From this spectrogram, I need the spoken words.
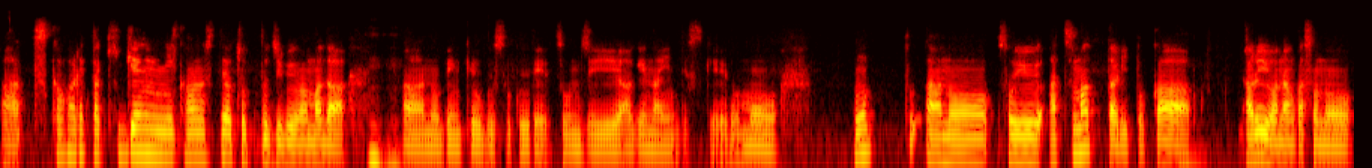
あ使われた起源に関してはちょっと自分はまだうんうん。あの勉強不足で存じ上げないんですけれども、もっとあのそういう集まったりとか、あるいはなんかその、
